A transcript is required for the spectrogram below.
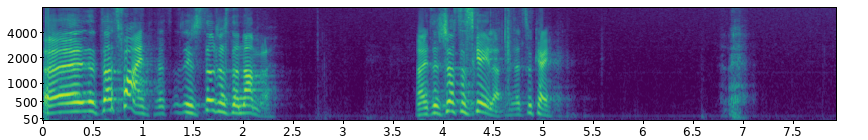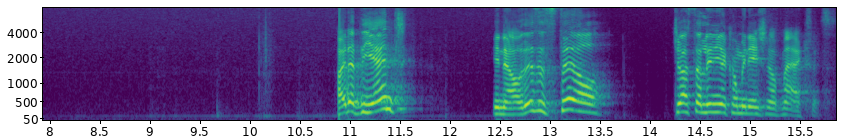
Uh, that's fine. It's still just a number. Right? It's just a scalar. That's okay. Right at the end, you know, this is still just a linear combination of my x's.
